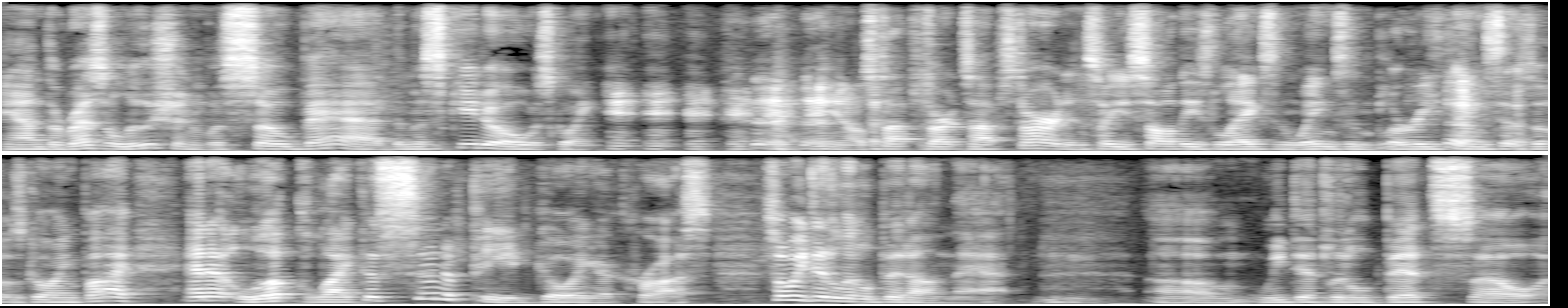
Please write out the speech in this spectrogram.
And the resolution was so bad, the mosquito was going, eh, eh, eh, eh, eh, eh, you know, stop, start, stop, start. And so you saw these legs and wings and blurry things as it was going by. And it looked like a centipede going across. So we did a little bit on that. Um, we did little bits. So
